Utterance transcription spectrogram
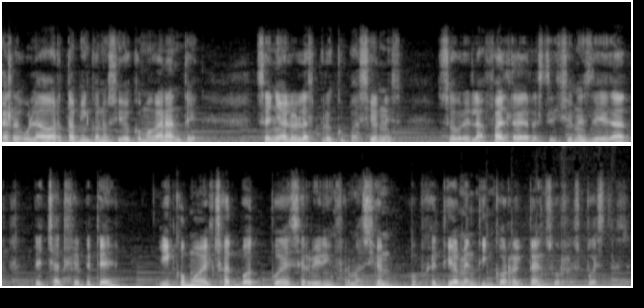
El regulador, también conocido como garante, señaló las preocupaciones sobre la falta de restricciones de edad de ChatGPT y cómo el chatbot puede servir información objetivamente incorrecta en sus respuestas.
